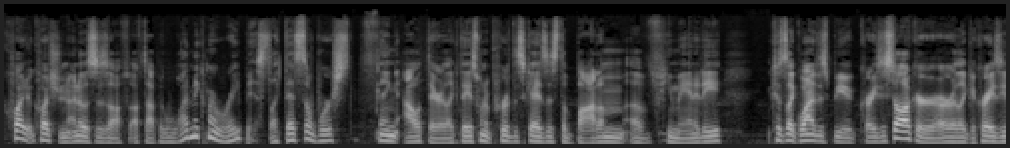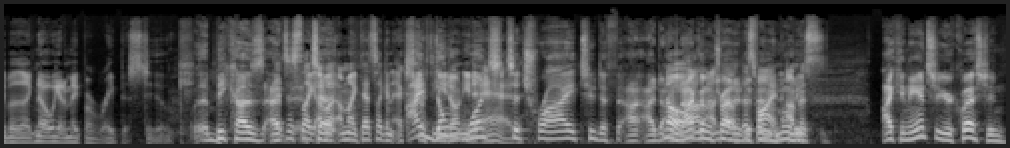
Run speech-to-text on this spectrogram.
Quite a question. I know this is off off topic. Why make him a rapist? Like that's the worst thing out there. Like they just want to prove this guy is just the bottom of humanity. Because like, why not just be a crazy stalker or like a crazy? But like, no, we got to make him a rapist too. Uh, Because It's just like to- I'm, I'm like that's like an extra I thing don't, you don't need want to add. to try to defend. I, I, no, I'm not going to try no, to defend fine. the movie. Just I can answer your question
